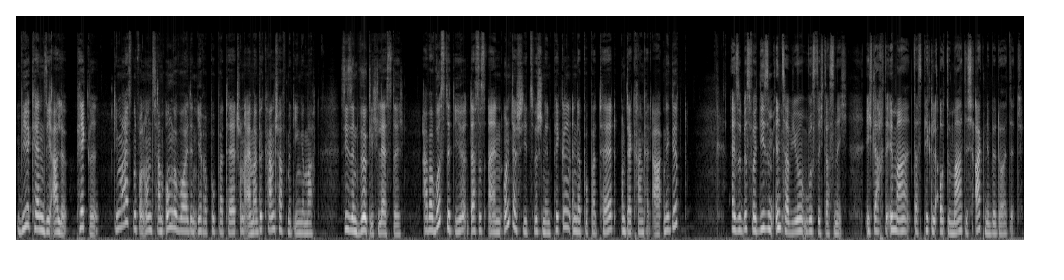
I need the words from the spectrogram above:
Wir kennen sie alle, Pickel. Die meisten von uns haben ungewollt in ihrer Pubertät schon einmal Bekanntschaft mit ihnen gemacht. Sie sind wirklich lästig. Aber wusstet ihr, dass es einen Unterschied zwischen den Pickeln in der Pubertät und der Krankheit Akne gibt? Also bis vor diesem Interview wusste ich das nicht. Ich dachte immer, dass Pickel automatisch Akne bedeutet.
